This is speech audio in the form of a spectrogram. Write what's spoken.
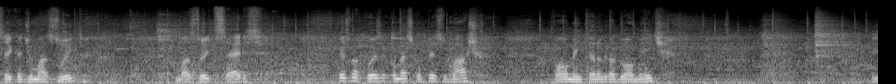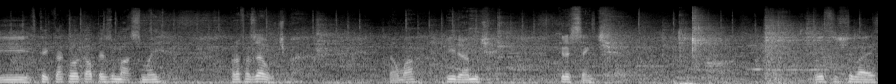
cerca de umas 8, umas 8 séries. Mesma coisa, começa com peso baixo, vou aumentando gradualmente e tentar colocar o peso máximo aí para fazer a última. Então uma pirâmide crescente. Esse estilo aí.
